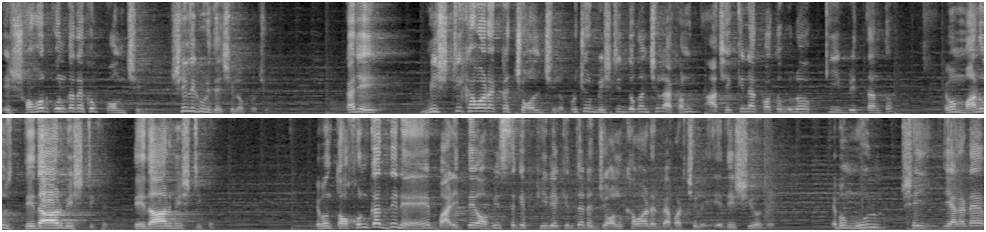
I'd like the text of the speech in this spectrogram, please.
এই শহর কলকাতায় খুব কম ছিল, শিলিগুড়িতে ছিল প্রচুর। কাজেই মিষ্টি খাওয়ার একটা চল ছিল, প্রচুর মিষ্টির দোকান ছিল, এখন আছে কিনা কতগুলো কি বৃত্তান্ত? এবং মানুষ দেদার মিষ্টি খেত, দেদার মিষ্টি খেত। এবং তখনকার দিনে বাড়িতে অফিস থেকে ফিরে কিন্তু একটা জল খাবারের ব্যাপার ছিল এদেশীয়দের। এবং মূল সেই জায়গাটায়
